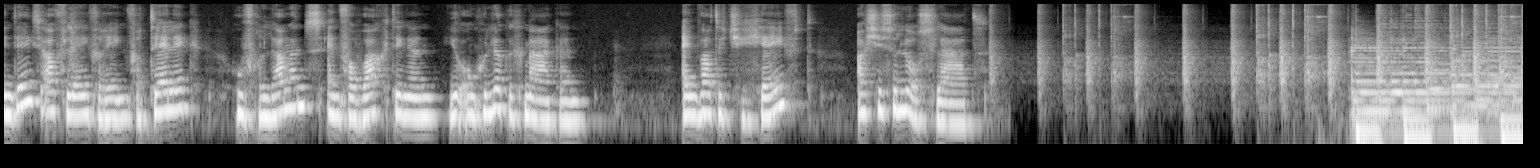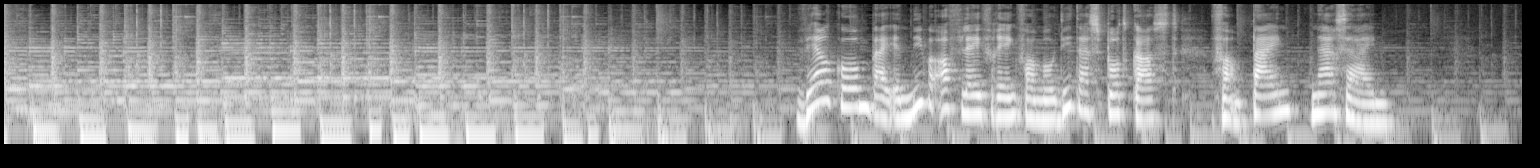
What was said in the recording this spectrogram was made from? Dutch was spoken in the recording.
In deze aflevering vertel ik hoe verlangens en verwachtingen je ongelukkig maken en wat het je geeft als je ze loslaat. Welkom bij een nieuwe aflevering van Modita's podcast Van Pijn naar Zijn.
